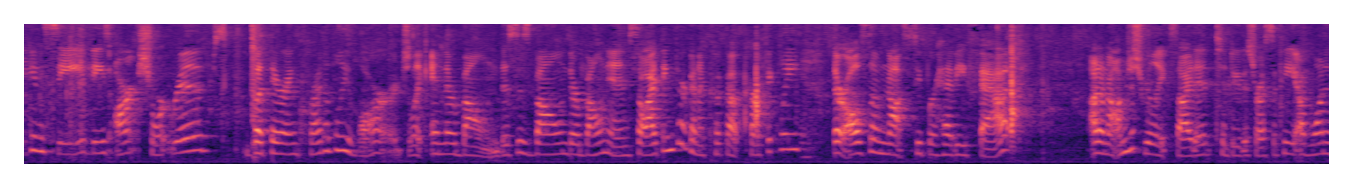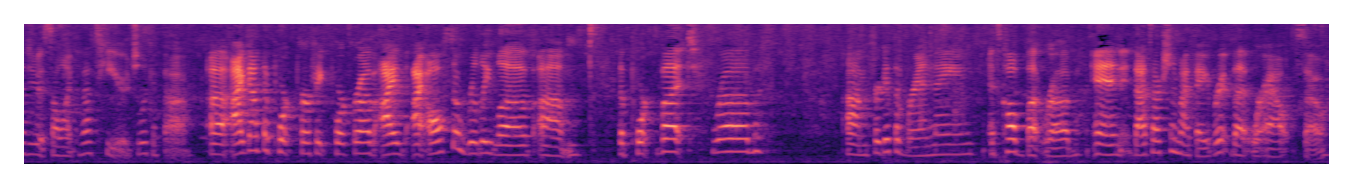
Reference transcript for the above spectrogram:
Can see, these aren't short ribs, but they're incredibly large, like, and they're bone. This is bone, they're bone in. So I think they're gonna cook up perfectly. They're also not super heavy fat. I don't know. I'm just really excited to do this recipe. I want to do it so like that's huge. Look at that. Uh, I got the Pork Perfect pork rub. I I also really love um, the pork butt rub. Um, forget the brand name. It's called Butt Rub, and that's actually my favorite, but we're out. So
